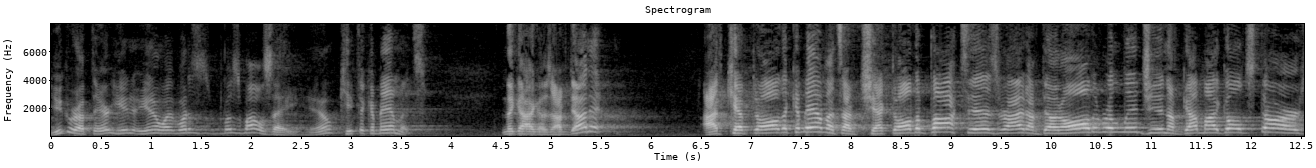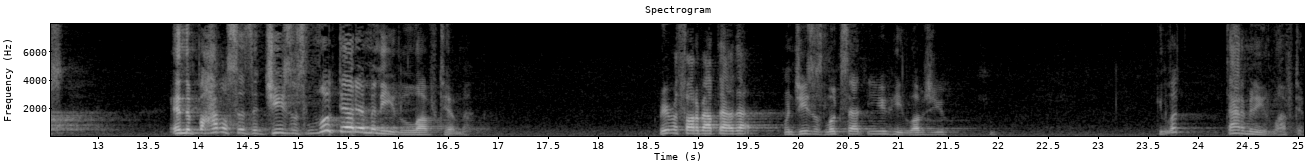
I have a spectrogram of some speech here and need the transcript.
you grew up there. You, you know, what, what, does, what does the Bible say? You know, keep the commandments. And the guy goes, I've done it. I've kept all the commandments. I've checked all the boxes, right? I've done all the religion. I've got my gold stars. And the Bible says that Jesus looked at him and he loved him. Have you ever thought about that? that? When Jesus looks at you, he loves you. He looked at him and he loved him.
